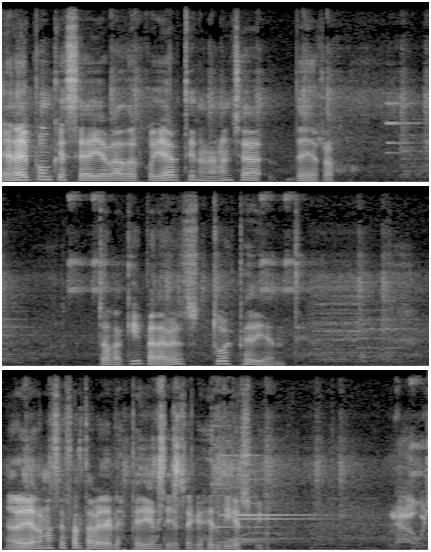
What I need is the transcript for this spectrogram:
El iPhone que se ha llevado el collar tiene una mancha de rojo. Toca aquí para ver tu expediente. En realidad no me hace falta ver el expediente, yo sé que es el Diggersby. Now we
